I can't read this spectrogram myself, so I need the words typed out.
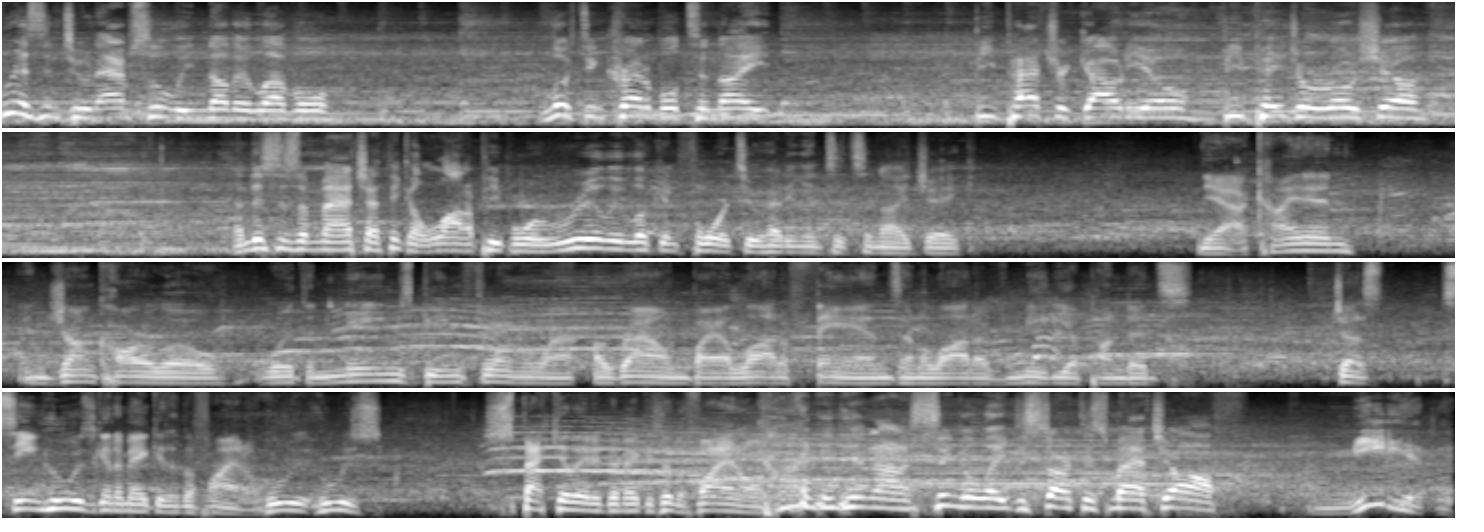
risen to an absolutely another level. Looked incredible tonight. Beat Patrick Gaudio, beat Pedro Rocha. And this is a match I think a lot of people were really looking forward to heading into tonight, Jake. Yeah, Kaynan and Giancarlo were the names being thrown around by a lot of fans and a lot of media pundits. Just seeing who was going to make it to the final, who, who was speculated to make it to the final. Kaynan in on a single leg to start this match off. Immediately.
